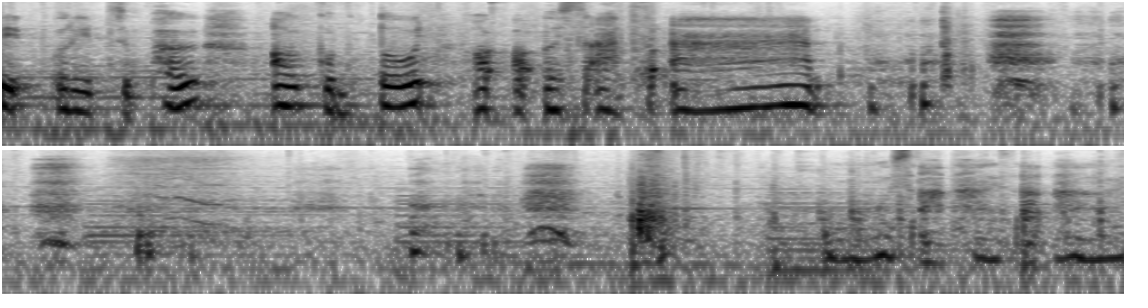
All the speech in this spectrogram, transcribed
រៀបរៀបសិភៅឲ្យកូនតូចឲ្យឲ្យឲ្យស្អាតស្អាតអូយស្អាតហើយស្អាតហើយ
